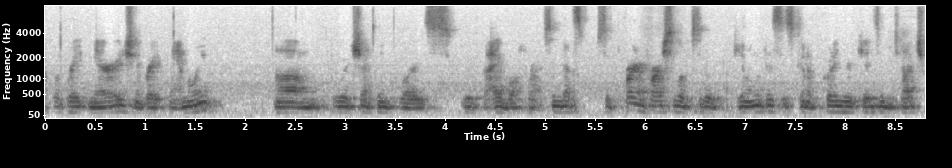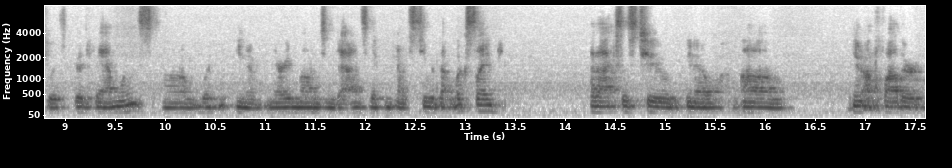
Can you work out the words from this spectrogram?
of a great marriage and a great family um, which I think was, was valuable for us. And that's so part and parcel of sort of dealing with this is kind of putting your kids in touch with good families, um, with you know married moms and dads, so they can kind of see what that looks like, have access to you know um, you know a father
